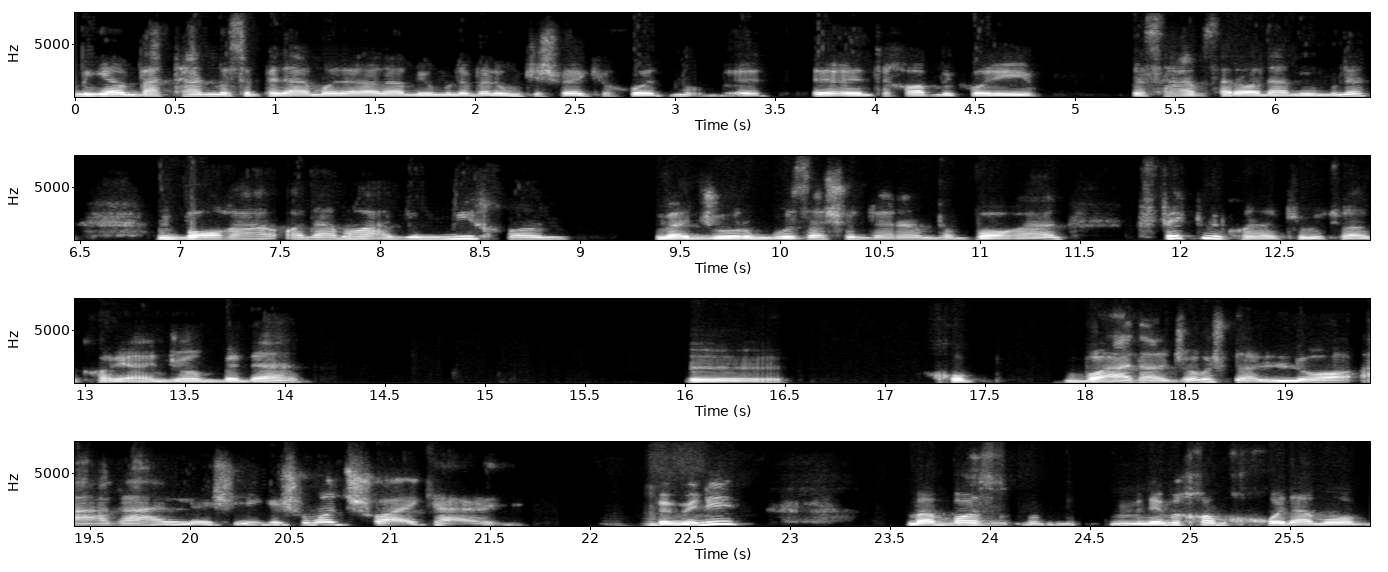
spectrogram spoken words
میگم وطن مثل پدر مادر آدم میمونه ولی اون کشوری که خود انتخاب می‌کنی مثل همسر آدم میمونه. واقعا آدم ها اگه می‌خوان و جرم بوزه دارن و واقعا فکر می‌کنن که می‌تونن کاری انجام بدن خب باید انجامش بدن لا اقلش اینه که شما ترای کردی. ببینید؟ من باز نمی‌خوام خودم رو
